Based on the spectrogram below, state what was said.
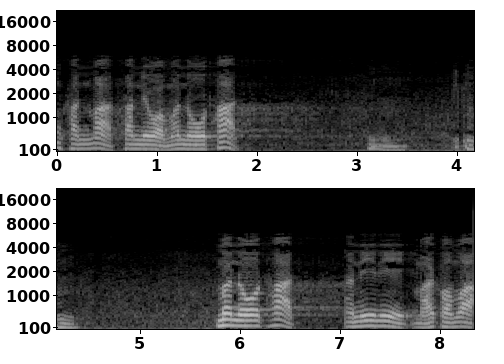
ำคัญมาก ท่านเรียกว่ามโนธาตุมโนธาตุอันนี้นี่ หมายความว่า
